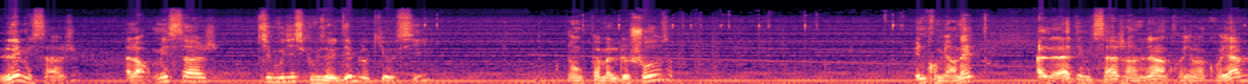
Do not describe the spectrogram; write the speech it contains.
Les messages. Alors messages qui vous disent que vous avez débloqué aussi. Donc pas mal de choses. Une première lettre. Ah là là, des messages, là là, incroyable, incroyable.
